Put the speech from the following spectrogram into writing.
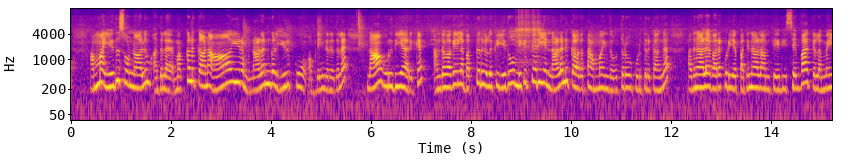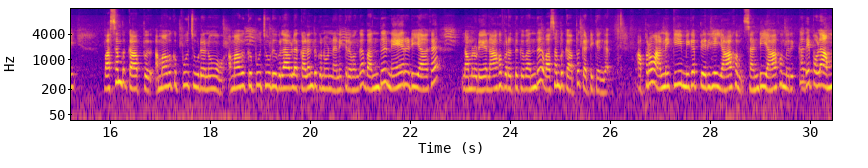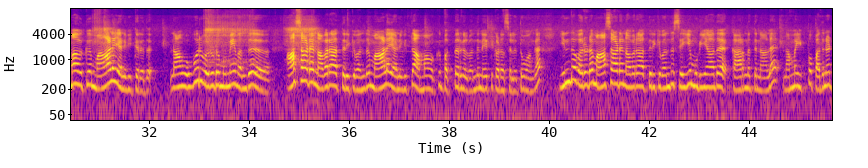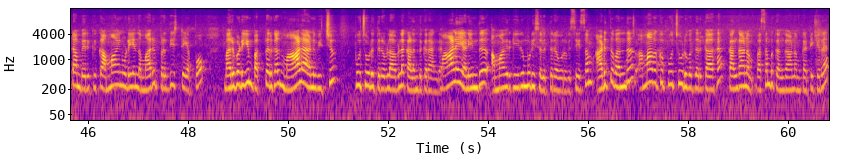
அம்மா எது சொன்னாலும் அதில் மக்களுக்கான ஆயிரம் நலன்கள் இருக்கும் அப்படிங்கிறதுல நான் உறுதியாக இருக்கேன். அந்த வகையில் பக்தர்களுக்கு ஏதோ மிகப்பெரிய நலனுக்காகத்தான் அம்மா இந்த உத்தரவு கொடுத்துருக்காங்க. அதனால் வரக்கூடிய பதினாலாம் தேதி செவ்வாய்க்கிழமை வசம்பு காப்பு அம்மாவுக்கு பூச்சூடணும் அம்மாவுக்கு பூச்சூடு விழாவில் கலந்துக்கணும்னு நினைக்கிறவங்க வந்து நேரடியாக நம்மளுடைய நாகபுரத்துக்கு வந்து வசம்பு காப்பு கட்டிக்கங்க. அப்புறம் அன்னைக்கு மிகப்பெரிய யாகம் சண்டி யாகம் இருக்குது அதே போல் அம்மாவுக்கு மாலை அணிவிக்கிறது. நான் ஒவ்வொரு வருடமுமே வந்து ஆசாட நவராத்திரிக்கு வந்து மாலை அணிவித்து அம்மாவுக்கு பக்தர்கள் வந்து நேர்த்திக்கடன் செலுத்துவாங்க. இந்த வருடம் ஆசாட நவராத்திரிக்கு வந்து செய்ய முடியாத காரணத்தினால நம்ம இப்போ பதினெட்டாம் பேருக்கு அம்மாவினுடைய இந்த மறு பிரதிஷ்டை அப்போ மறுபடியும் பக்தர்கள் மாலை அணிவிச்சு பூச்சூடு திருவிழாவில் கலந்துக்கிறாங்க. மாலை அணிந்து அம்மாவிற்கு இருமுடி செலுத்துகிற ஒரு விசேஷம். அடுத்து வந்து அம்மாவுக்கு பூச்சூடுவதற்காக கங்காணம் வசம்பு கங்காணம் கட்டிக்கிற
